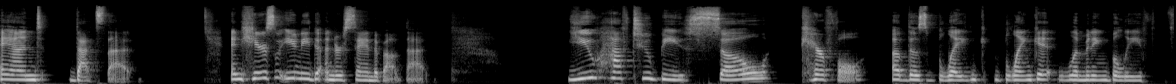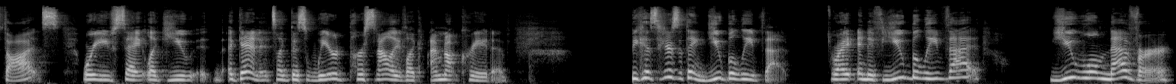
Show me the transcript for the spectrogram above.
And that's that. And here's what you need to understand about that you have to be so careful of those blank blanket limiting belief thoughts where you say like you again it's like this weird personality of like I'm not creative. Because here's the thing, you believe that, right? And if you believe that, you will never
